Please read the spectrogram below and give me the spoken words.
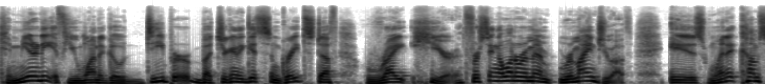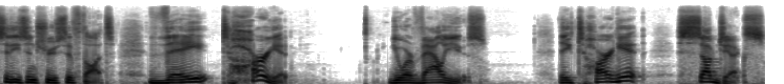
community if you want to go deeper, but you're going to get some great stuff right here. First thing I want to remember, remind you of is when it comes to these intrusive thoughts, they target your values. They target subjects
